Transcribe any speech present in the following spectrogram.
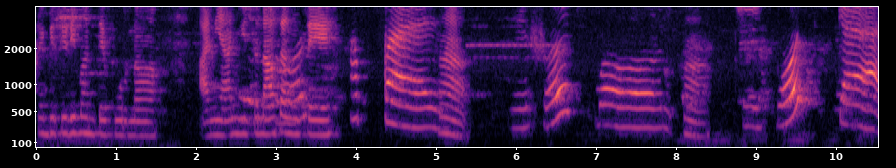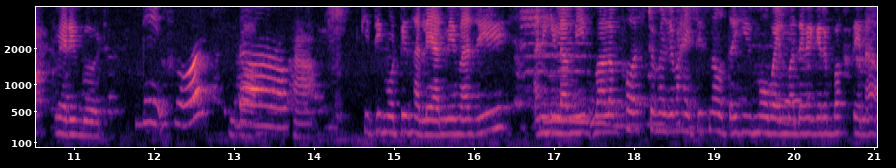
ए बी सी डी म्हणते पूर्ण. आणि अन्वीचं नाव सांगते. हां. हां. व्हेरी गुड हां. किती मोठी झाली अन्वी माझी. आणि हिला मी मला फर्स्ट म्हणजे माहितीच नव्हतं. ही मोबाईलमध्ये वगैरे बघते ना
